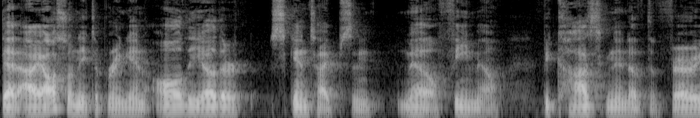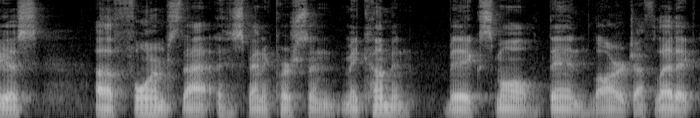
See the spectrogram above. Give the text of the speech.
that I also need to bring in all the other skin types and male, female, be cognizant of the various forms that a Hispanic person may come in big, small, thin, large, athletic,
